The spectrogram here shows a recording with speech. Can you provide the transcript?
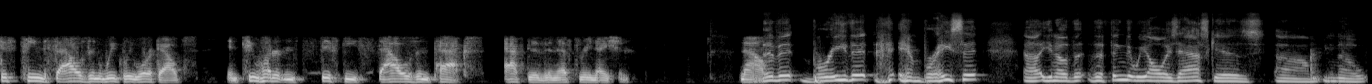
15,000 weekly workouts, and 250,000 packs active in F3 Nation. Now, live it, breathe it, embrace it. Uh, you know, the, the thing that we always ask is, um, you know,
